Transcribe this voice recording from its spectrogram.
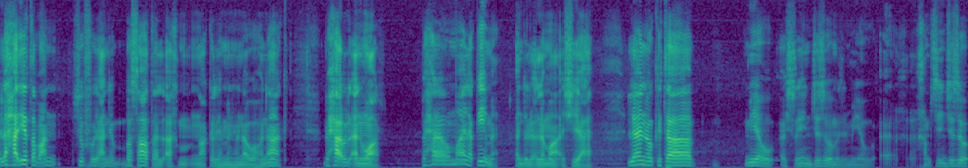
الأحاديث طبعا شوفوا يعني ببساطة الأخ ناقلها من هنا وهناك. بحار الأنوار. بحار ما له قيمة عند العلماء الشيعة لأنه كتاب 120 جزء 150 جزء.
